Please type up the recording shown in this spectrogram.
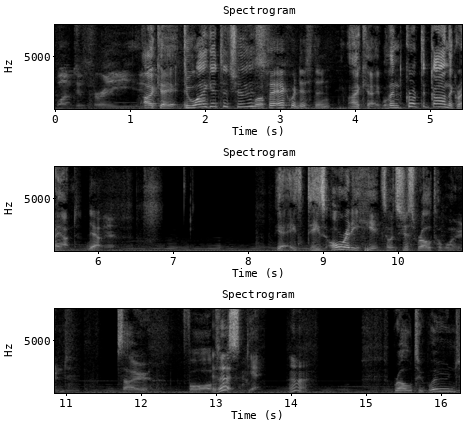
One to three. Okay, do I get to choose? Well, if they're equidistant, Okay, well then drop the guy on the ground. yeah. Yeah. Yeah, he's he's already hit, so it's just roll to wound. So four. Is plus- it? Yeah. Oh. Roll to wound.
